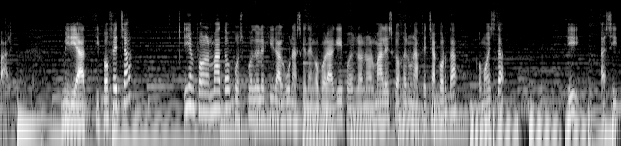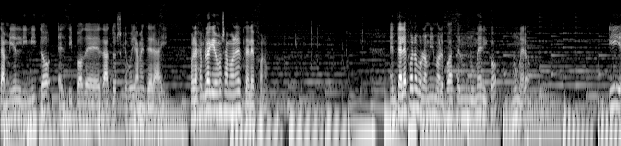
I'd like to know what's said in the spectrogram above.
Vale. Miriad tipo fecha y en formato pues puedo elegir algunas que tengo por aquí. Pues lo normal es coger una fecha corta como esta. Y así también limito el tipo de datos que voy a meter ahí. Por ejemplo aquí vamos a poner teléfono. En teléfono por lo mismo le puedo hacer un numérico, número. Y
